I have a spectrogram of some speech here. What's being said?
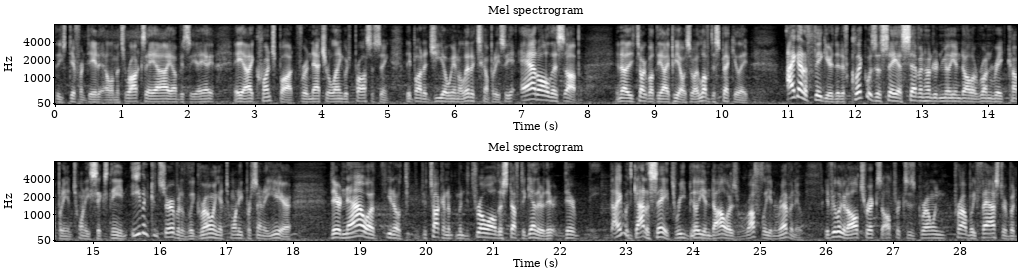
these different data elements. Rocks AI, obviously AI, AI Crunchbot for natural language processing. They bought a geo analytics company. So you add all this up, and now you talk about the IPO, so I love to speculate. I got to figure that if Qlik was a, say, a $700 million run rate company in 2016, even conservatively growing at 20% a year, they're now, a, you know, you're talking, when you throw all this stuff together, they're, they're I would got to say, $3 billion roughly in revenue. If you look at Alteryx, Alteryx is growing probably faster, but,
